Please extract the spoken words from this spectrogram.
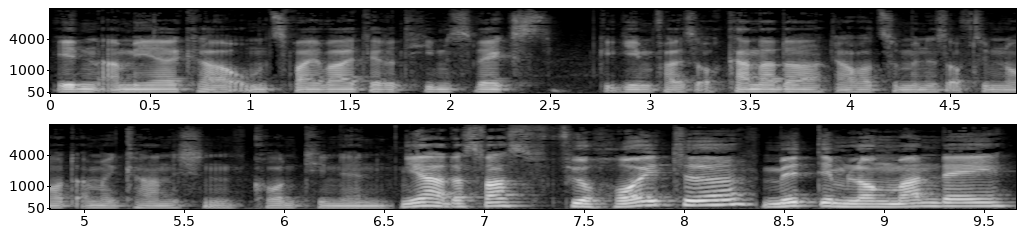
in Amerika um zwei weitere Teams wächst gegebenenfalls auch Kanada, aber zumindest auf dem nordamerikanischen Kontinent. Ja, das war's für heute mit dem Long Monday.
